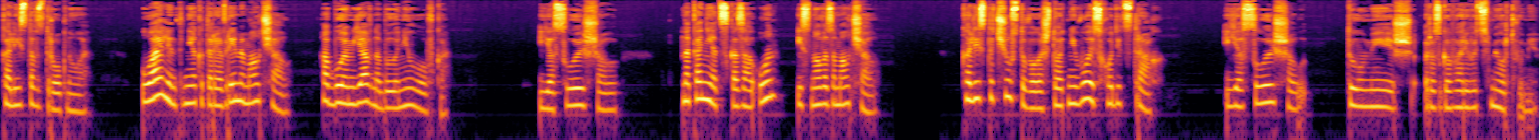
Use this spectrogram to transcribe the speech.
Калиста вздрогнула. Уайленд некоторое время молчал, обоим явно было неловко. «Я слышал...» Наконец сказал он и снова замолчал. Калиста чувствовала, что от него исходит страх. «Я слышал, ты умеешь разговаривать с мертвыми».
